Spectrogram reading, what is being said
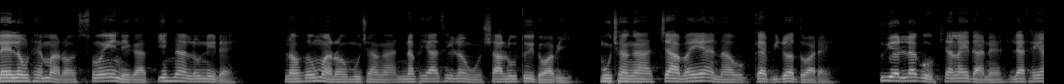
လဲလုံးထဲမှာတော့စွမ်းအင်တွေကပြည့်နှက်လို့နေတယ်နောက်ဆုံးမှာတော့မူချန်ကနတ်ဖျားစည်းလုံးကိုရှာလို့တွေ့သွားပြီမူချန်ကကြာပန်းရဲ့အနာကိုကပ်ပြီးတော့သွားတယ်သူ့ရဲ့လက်ကိုဖြန့်လိုက်တာနဲ့လက်ထဲက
